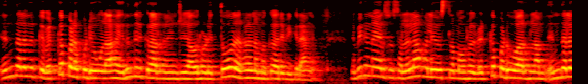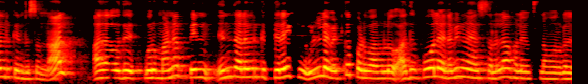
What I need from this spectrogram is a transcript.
எந்த அளவிற்கு வெட்கப்படக்கூடியவங்களாக இருந்திருக்கிறார்கள் என்று அவர்களுடைய தோழர்கள் நமக்கு அறிவிக்கிறாங்க. நபிகள் நாயர் சல்லாஹ் அலைவாஸ்லாம் அவர்கள் வெட்கப்படுவார்களாம் எந்த அளவிற்கு என்று சொன்னால் அதாவது ஒரு மணப்பெண் எந்த அளவிற்கு திரைக்கு உள்ள வெட்கப்படுவார்களோ அது போல நபிகநாயர் சல்லாஹ் அலைவாஸ்லாம் அவர்கள்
